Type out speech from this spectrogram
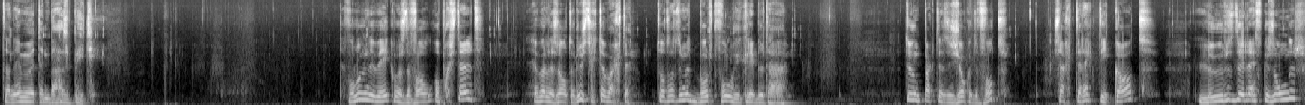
dan hebben we het een basisbeetje. De volgende week was de val opgesteld en we zaten rustig te wachten totdat hem het bord volgekribbeld had. Toen pakte de jokke de vod, zag direct die koud, loerde er even onder,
